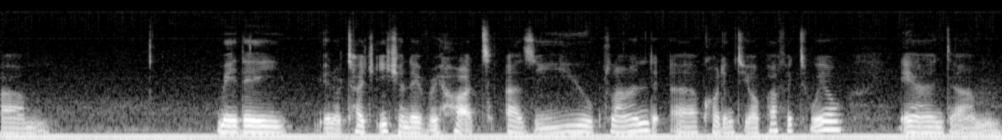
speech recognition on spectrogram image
um, may they, you know, touch each and every heart as you planned uh, according to your perfect will, and um,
